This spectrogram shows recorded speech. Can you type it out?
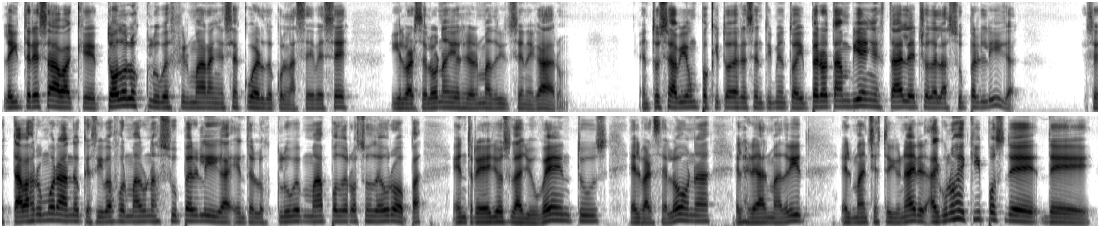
le interesaba que todos los clubes firmaran ese acuerdo con la CBC. Y el Barcelona y el Real Madrid se negaron. Entonces había un poquito de resentimiento ahí. Pero también está el hecho de la Superliga se estaba rumorando que se iba a formar una superliga entre los clubes más poderosos de Europa, entre ellos la Juventus, el Barcelona, el Real Madrid, el Manchester United. Algunos equipos de, de,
